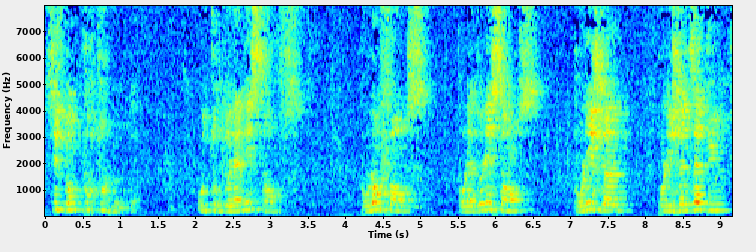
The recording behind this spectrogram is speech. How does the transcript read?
C'est donc pour tout le monde. Autour de la naissance, pour l'enfance, pour l'adolescence, pour les jeunes, pour les jeunes adultes,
